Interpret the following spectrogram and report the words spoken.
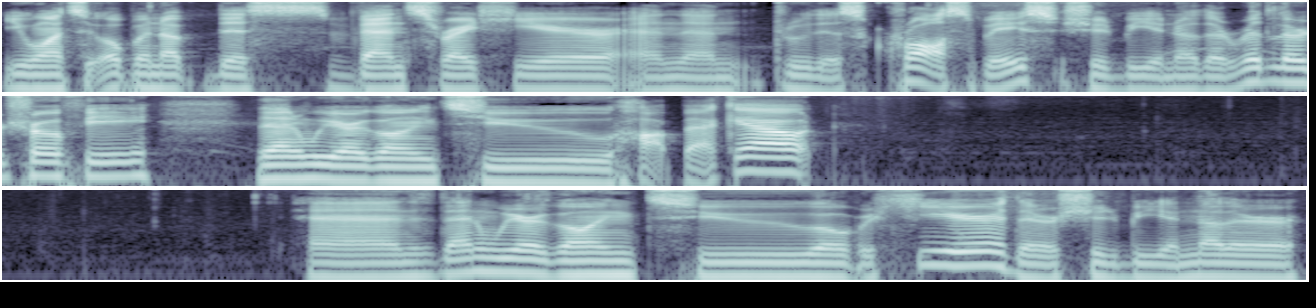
You want to open up this vents right here, and then through this crawl space should be another Riddler trophy. Then we are going to hop back out. And then we are going to over here, there should be another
